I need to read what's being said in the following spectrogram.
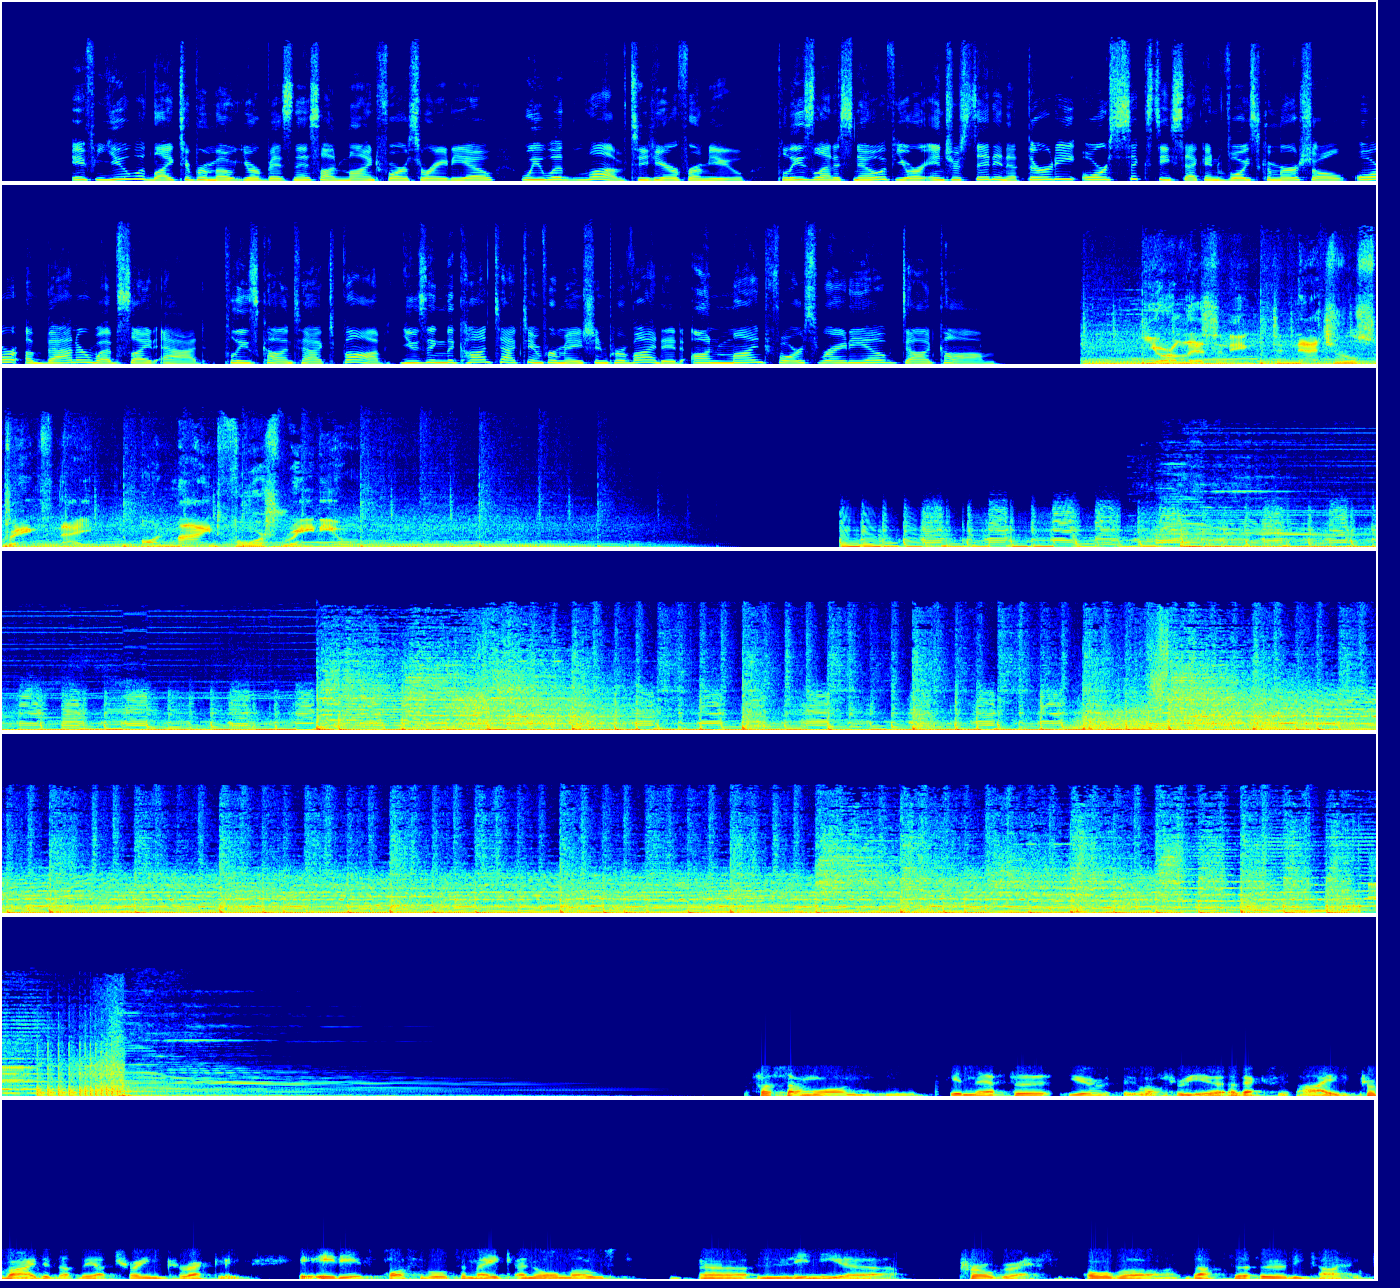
If you would like to promote your business on Mindforce Radio, we would love to hear from you. Please let us know if you are interested in a 30 or 60 second voice commercial or a banner website ad. Please contact Bob using the contact information provided on mindforceradio.com. You're listening to Natural Strength Night on Mind Force Radio. For someone in their first year or three year of exercise, provided that they are trained correctly, it is possible to make an almost uh, linear progress over that uh, early time.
